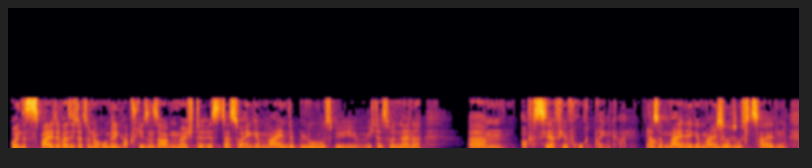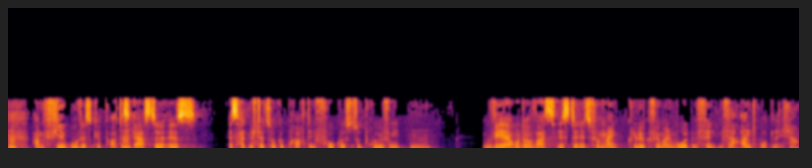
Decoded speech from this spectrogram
Und das Zweite, was ich dazu noch unbedingt abschließend sagen möchte, ist, dass so ein Gemeindeblues, wie, wie ich das so nenne, ähm, auch sehr viel Frucht bringen kann. Ja. Also meine Gemeindeblueszeiten hm. haben viel Gutes gebracht. Das hm. Erste ist, es hat mich dazu gebracht, den Fokus zu prüfen. Hm. Wer oder was ist denn jetzt für mein Glück, für mein Wohlbefinden ja. verantwortlich? Ja.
